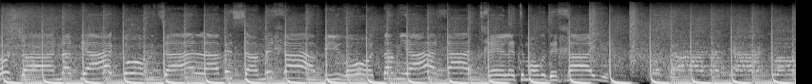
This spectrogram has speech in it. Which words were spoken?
שושנת יעקב, צהלה ושמחה, בירו אותם יחד, תכלת מרדכי. שושנת יעקב,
